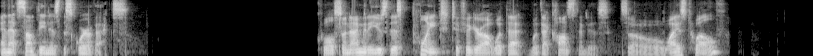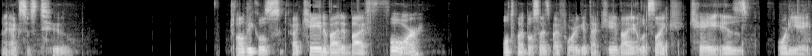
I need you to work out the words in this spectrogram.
and that something is the square of x. Cool, so now I'm going to use this point to figure out what that what that constant is. So y is 12 and x is 2. 12 equals uh, k divided by 4. Multiply both sides by 4 to get that k value. It looks like k is 48.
